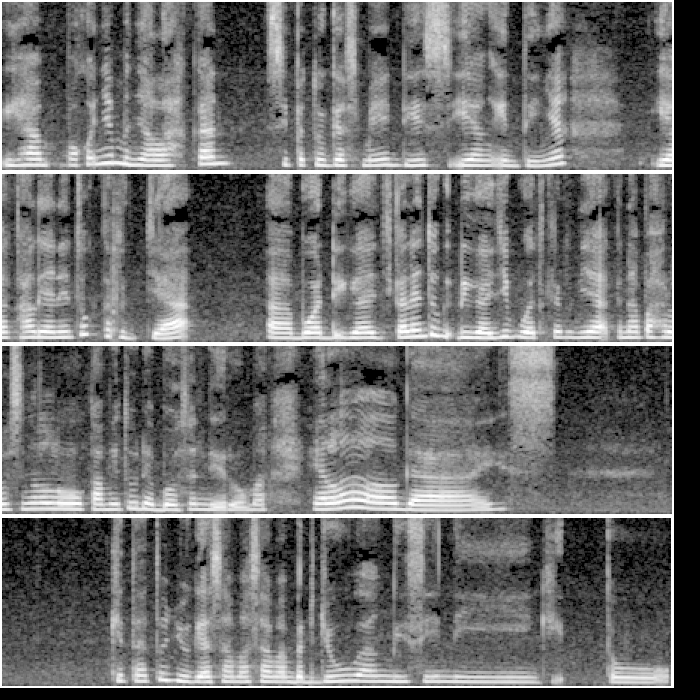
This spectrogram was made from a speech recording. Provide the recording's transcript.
ya pokoknya menyalahkan si petugas medis yang intinya ya kalian itu kerja uh, buat digaji kalian tuh digaji buat kerja kenapa harus ngeluh? Kami tuh udah bosen di rumah. Hello guys. Kita tuh juga sama-sama berjuang di sini gitu.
